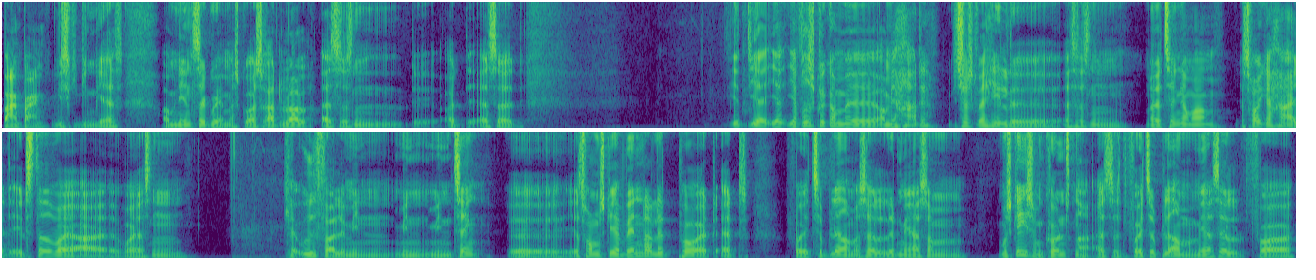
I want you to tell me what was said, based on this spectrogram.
Bang, bang, vi skal give den gas. Og min Instagram er sgu også ret lol. Altså sådan... øh, Og, altså, jeg, jeg, jeg, jeg ved sgu ikke, om, øh, om jeg har det, hvis jeg skal være helt... Øh, altså sådan, når jeg tænker mig om... Jeg tror ikke, jeg har et, et sted, hvor jeg, hvor jeg sådan kan udfolde mine, mine, mine ting. Øh, jeg tror måske, jeg venter lidt på at, at få etableret mig selv lidt mere som... Måske som kunstner. Altså få etableret mig mere selv for,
